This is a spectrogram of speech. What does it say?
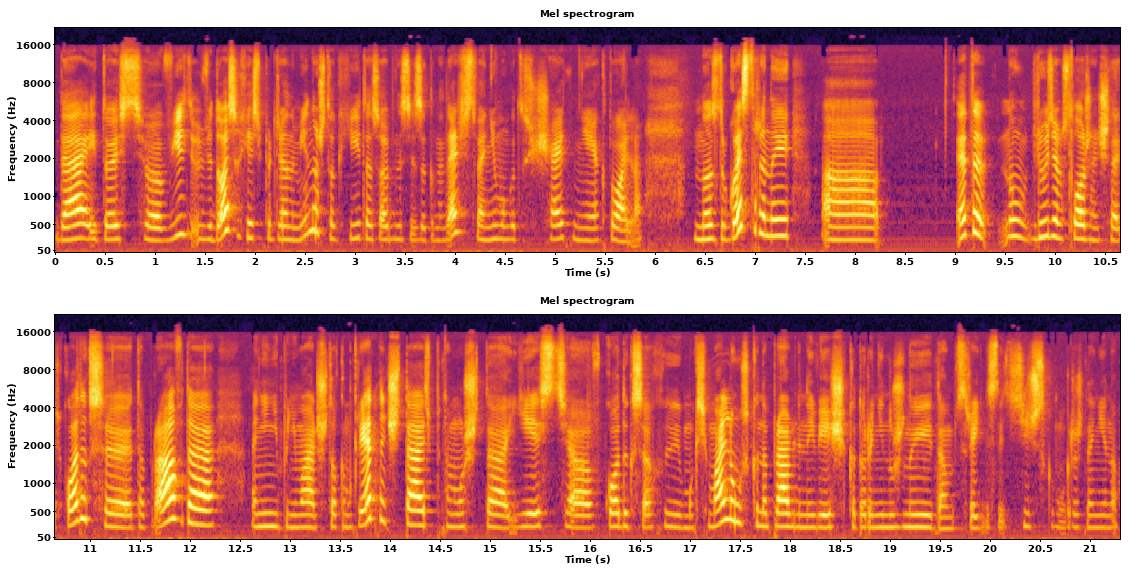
да, и то есть э, в, вид- в видосах есть определенный минус, что какие-то особенности законодательства они могут ощущать не актуально. Но с другой стороны, э, это, ну, людям сложно читать кодексы, это правда, они не понимают, что конкретно читать, потому что есть а, в кодексах и максимально узконаправленные вещи, которые не нужны там среднестатистическому гражданину.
